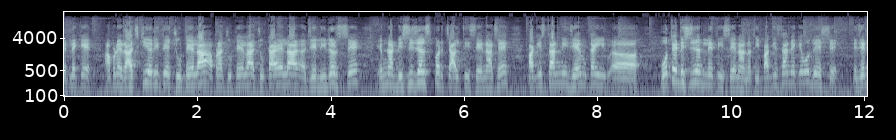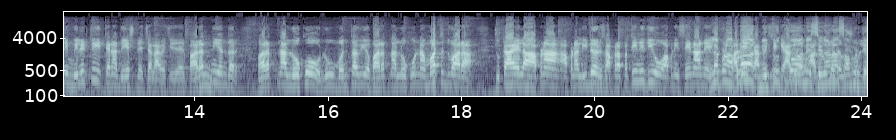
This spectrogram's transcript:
એટલે કે આપણે રાજકીય રીતે ચૂંટેલા આપણા ચૂંટેલા ચૂંટાયેલા જે લીડર્સ છે એમના ડિસિઝન્સ પર ચાલતી સેના છે. પાકિસ્તાનની જેમ કંઈ પોતે ડિસિઝન લેતી સેના નથી. પાકિસ્તાન એક એવો દેશ છે કે જેની મિલિટરી તેના દેશને ચલાવે છે. ભારતની અંદર ભારતના લોકોનું મંતવ્ય ભારતના લોકોના મત દ્વારા ચૂંટાયેલા આપણા આપણા લીડર્સ આપણા પ્રતિનિધિઓ આપણી સેનાને એટલે પણ આપણા આપે છે કે નેતૃત્વ અને સેનાના સામર્થ્ય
